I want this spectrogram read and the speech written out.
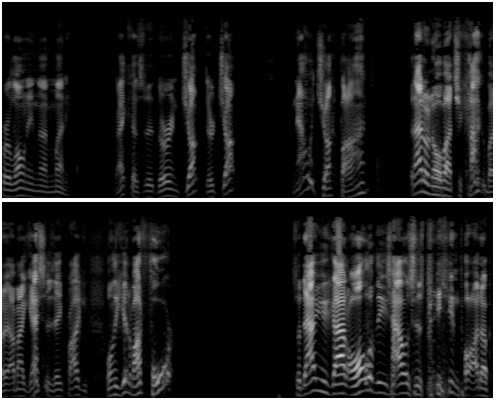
for loaning them money right? Because they're in junk. They're junk. Now a junk bond, and I don't know about Chicago, but my guess is they probably only get about four. So now you got all of these houses being bought up,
